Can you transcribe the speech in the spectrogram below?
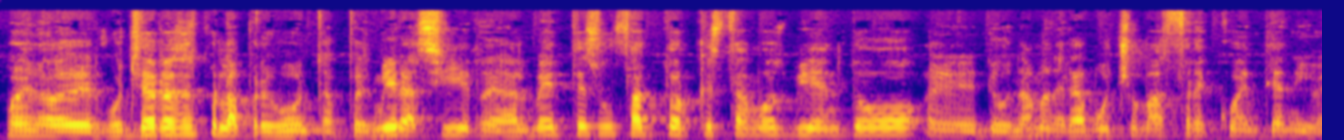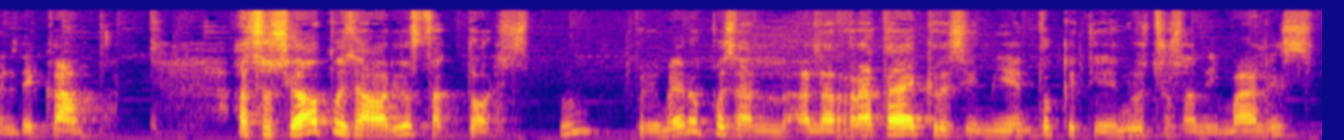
Bueno, muchas gracias por la pregunta. Pues mira, sí, realmente es un factor que estamos viendo eh, de una manera mucho más frecuente a nivel de campo, asociado pues a varios factores. Primero, pues a, la rata de crecimiento que tienen nuestros animales,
